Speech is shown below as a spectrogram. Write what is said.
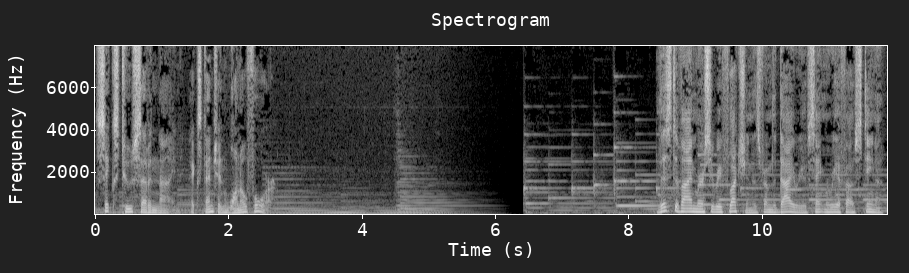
6279, extension 104. This Divine Mercy reflection is from the diary of St. Maria Faustina.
